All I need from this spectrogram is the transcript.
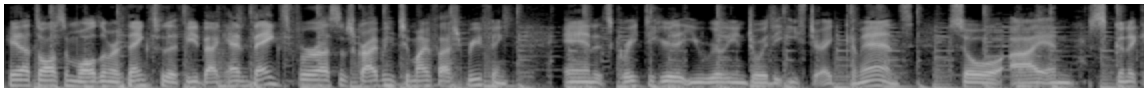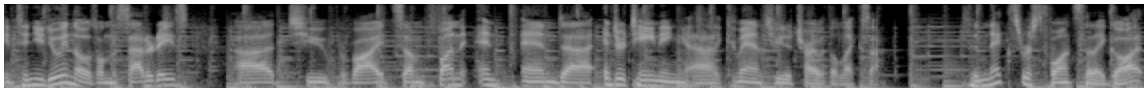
Hey, that's awesome, Waldemar. Thanks for the feedback, and thanks for uh, subscribing to my flash briefing. And it's great to hear that you really enjoy the Easter egg commands. So, I am going to continue doing those on the Saturdays uh, to provide some fun and, and uh, entertaining uh, commands for you to try with Alexa. The next response that I got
